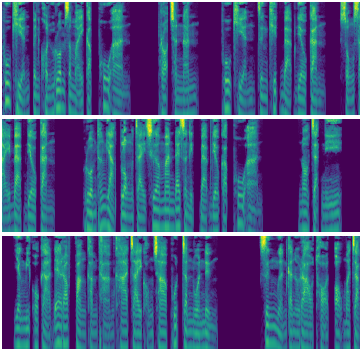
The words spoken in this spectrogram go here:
ผู้เขียนเป็นคนร่วมสมัยกับผู้อ่าน เพราะฉะนั้น ผู้เขียนจึงคิดแบบเดียวกัน สงสัยแบบเดียวกัน รวมทั้งอยากปลงใจเชื่อมั่นได้สนิทแบบเดียวกับผู้อ่าน นอกจากนี้ยังมีโอกาสได้รับฟังคำถามคาใจของชาวพุทธจำนวนหนึ่ง ซึ่งเหมือนกันราวถอดออกมาจาก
